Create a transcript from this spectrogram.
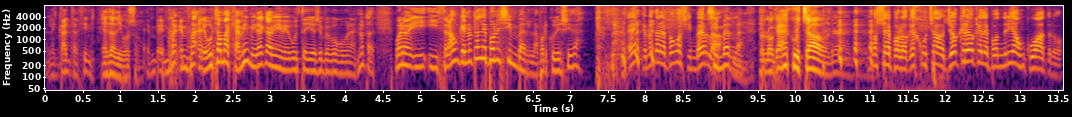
le encanta el cine. Es dadivoso. Es- es más- es más- le gusta más que a mí, mira que a mí me gusta y yo siempre pongo buenas notas. Bueno, y, y Thrawn, ¿qué notas le pones sin verla, por curiosidad? ¿Eh? Que nota le pongo sin verla. Sin verla. Por lo que has escuchado. No sé, por lo que he escuchado, yo creo que le pondría un 4,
